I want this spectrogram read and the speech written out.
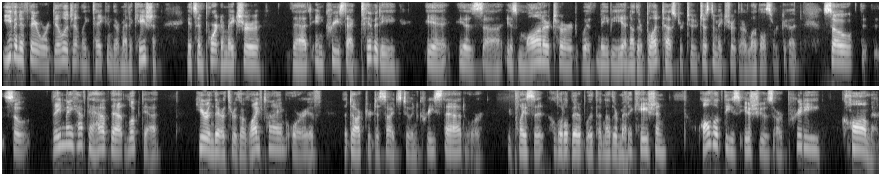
even if they were diligently taking their medication, it's important to make sure that increased activity is uh, is monitored with maybe another blood test or two just to make sure their levels are good. So so they may have to have that looked at here and there through their lifetime, or if the doctor decides to increase that or replace it a little bit with another medication. All of these issues are pretty common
